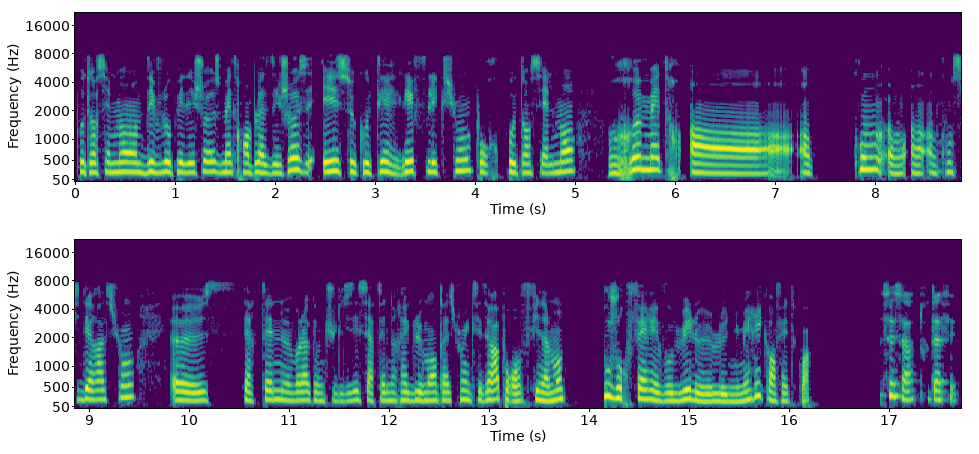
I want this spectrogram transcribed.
potentiellement développer des choses, mettre en place des choses et ce côté réflexion pour potentiellement remettre en en considération, certaines, voilà, comme tu le disais, certaines réglementations et cetera pour finalement toujours faire évoluer le numérique, en fait, quoi. C'est ça, tout à fait.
